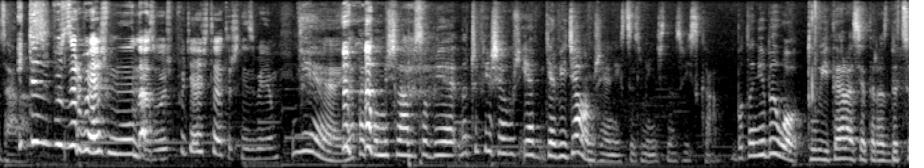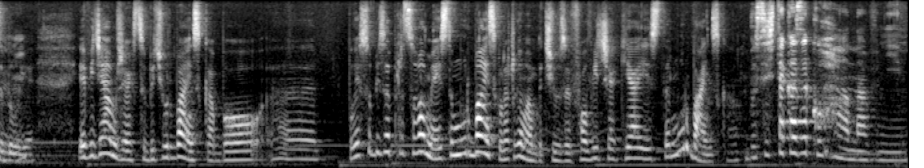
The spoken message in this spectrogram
zaraz. Ty zrobiłaś mu na złość. Powiedziałaś, to ja też nie zmieniam. Nie, ja tak pomyślałam sobie, znaczy wiesz, ja już, ja, ja wiedziałam, że ja nie chcę zmienić nazwiska, bo to nie było tu i teraz, ja teraz decyduję. Ja wiedziałam, że ja chcę być urbańska, bo, e, bo ja sobie zapracowałam, ja jestem urbańska. Dlaczego mam być Józefowicz, jak ja jestem urbańska? Bo jesteś taka zakochana w nim.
